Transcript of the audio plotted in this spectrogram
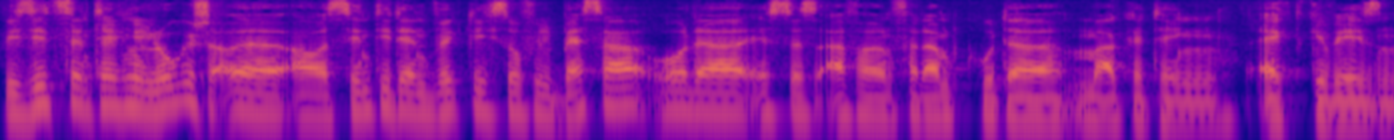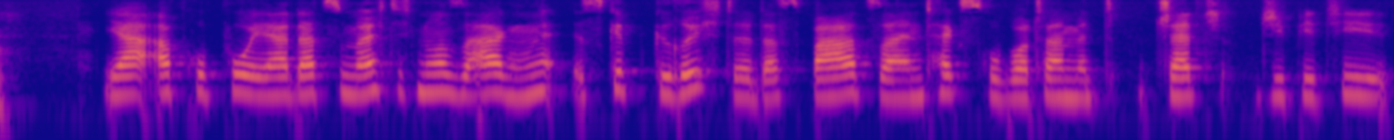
wie sieht's denn technologisch äh, aus? Sind die denn wirklich so viel besser oder ist es einfach ein verdammt guter Marketing-Act gewesen? Ja, apropos, ja, dazu möchte ich nur sagen, es gibt Gerüchte, dass Bart seinen Textroboter mit JetGPT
